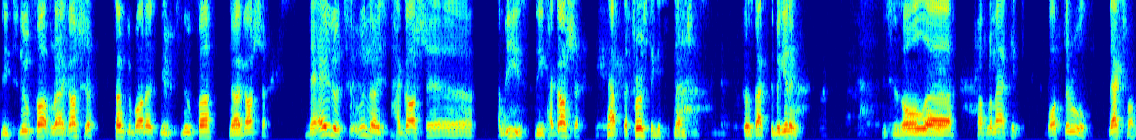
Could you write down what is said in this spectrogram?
need tenufa, no hagasha. Some karbonos need tenufa, no hagasha. The elu tu'unos hagasha, uh, and these need hagasha. That's the first thing it mentions. Goes back to the beginning. This is all uh, problematic. What's the rule? Next one.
